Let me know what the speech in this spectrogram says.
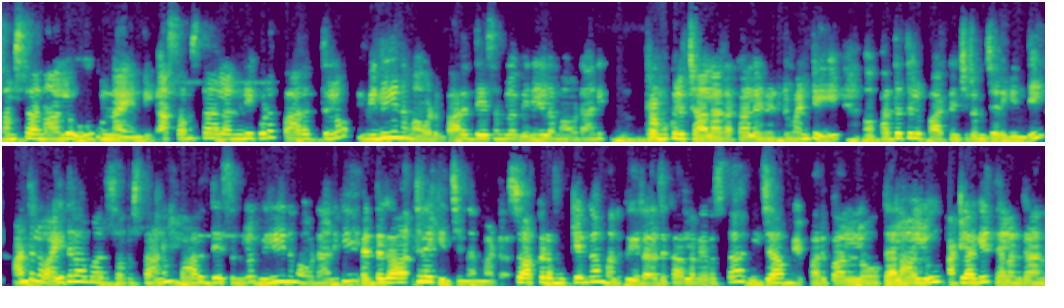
సంస్థానాలు ఉన్నాయండి. ఆ సంస్థానాలన్నీ కూడా భారత్లో విలీనం అవడం భారతదేశంలో విలీనం అవడానికి ప్రముఖులు చాలా రకాలైనటువంటి పద్ధతులు పాటించడం జరిగింది. అందులో హైదరాబాద్ సంస్థానం భారతదేశంలో విలీనం అవడానికి పెద్దగా వ్యతిరేకించింది అనమాట సో అక్కడ ముఖ్యంగా మనకు ఈ రజకారుల వ్యవస్థ నిజాం పరిపాలనలో దళాలు అట్లాగే తెలంగాణ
